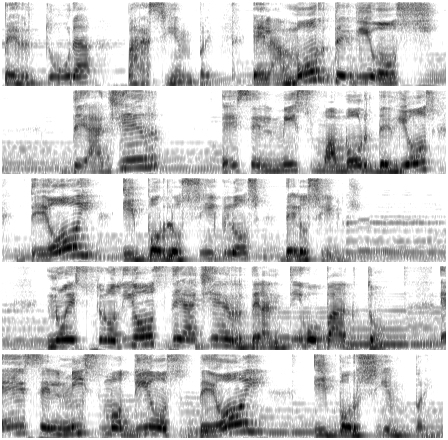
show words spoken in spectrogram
perdura para siempre. El amor de Dios de ayer es el mismo amor de Dios de hoy y por los siglos de los siglos. Nuestro Dios de ayer, del antiguo pacto, es el mismo Dios de hoy y por siempre.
